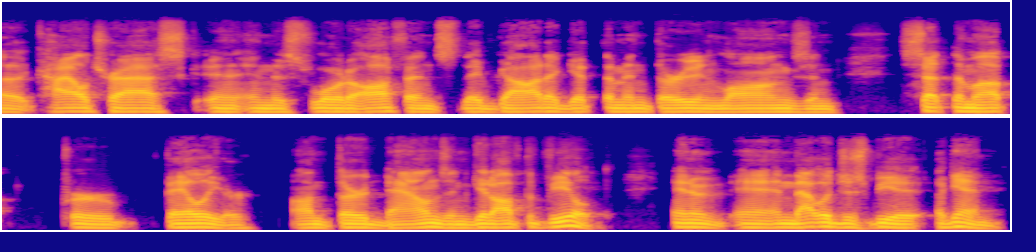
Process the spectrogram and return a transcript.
Uh, Kyle Trask and, and, this Florida offense, they've got to get them in third and longs and set them up for failure on third downs and get off the field. And, and that would just be, a, again,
